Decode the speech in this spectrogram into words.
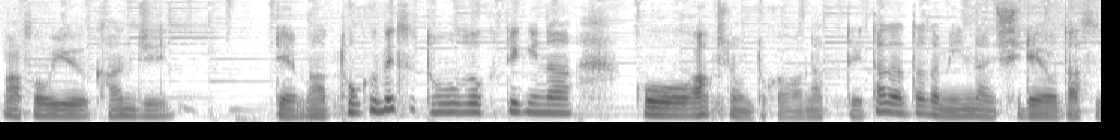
まあそういう感じ、まあ特別盗賊的なこう、アクションとかはなくて、ただただみんなに指令を出す。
